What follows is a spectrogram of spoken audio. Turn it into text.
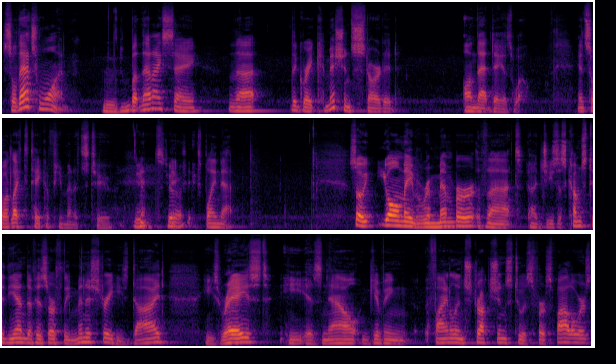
So that's one. But then I say that the Great Commission started on that day as well. And so I'd like to take a few minutes to Yeah, let's do it. explain that. So you all may remember that uh, Jesus comes to the end of his earthly ministry. He's died, he's raised, he is now giving final instructions to his first followers.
